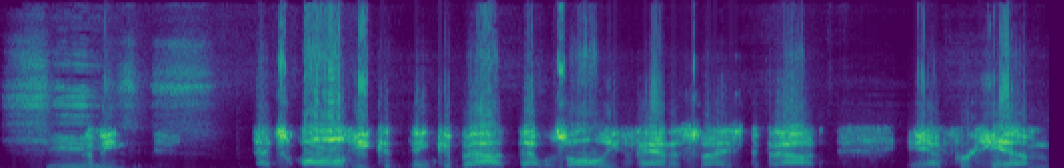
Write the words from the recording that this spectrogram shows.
Jeez. I mean, that's all he could think about. That was all he fantasized about. And for him,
